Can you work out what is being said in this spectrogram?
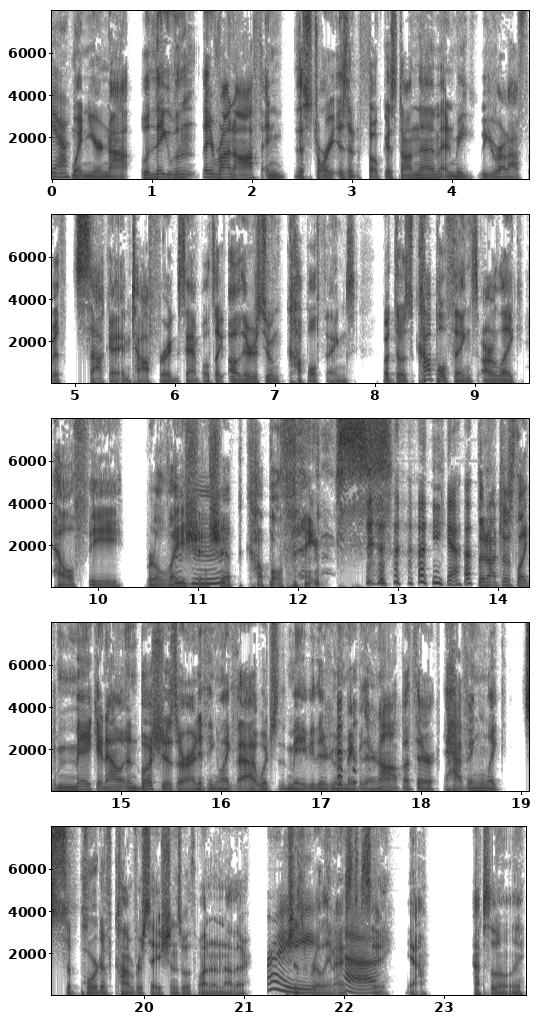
Uh-huh. when you're not when they when they run off and the story isn't focused on them and we we run off with Sokka and Toph for example it's like oh they're just doing couple things but those couple things are like healthy relationship couple things yeah. they're not just like making out in bushes or anything like that which maybe they're doing maybe they're not but they're having like supportive conversations with one another Right. which is really nice Yeah. to see. Yeah, absolutely.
